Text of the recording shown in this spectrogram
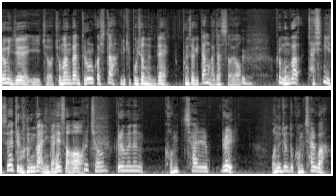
그러면 이제 이 저 조만간 들어올 것이다 이렇게 보셨는데 분석이 딱 맞았어요. 음. 그럼 뭔가 자신이 있어야 들어오는 거 아닌가 해서 그렇죠. 그러면은 검찰을 어느 정도 검찰과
